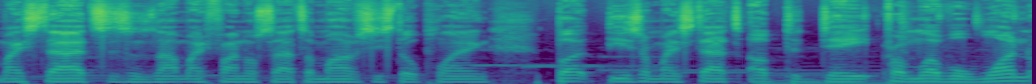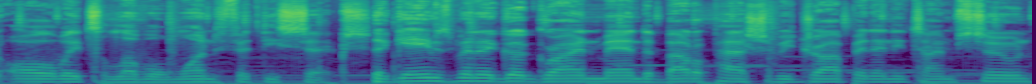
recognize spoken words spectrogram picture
my stats. This is not my final stats. I'm obviously still playing, but these are my stats up to date from level 1 all the way to level 156. The game's been a good grind, man. The battle pass should be dropping anytime soon.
